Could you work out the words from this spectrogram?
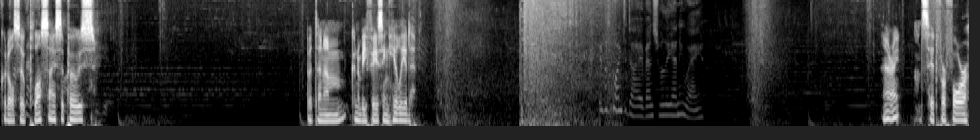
Could also plus, I suppose. But then I'm gonna be facing Heliod. It was going to die eventually anyway. Alright, let's hit for four.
